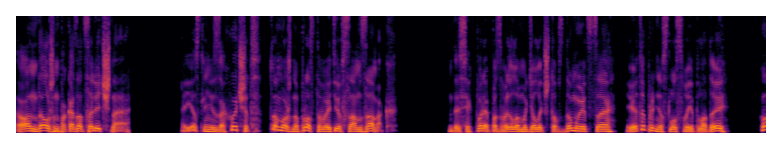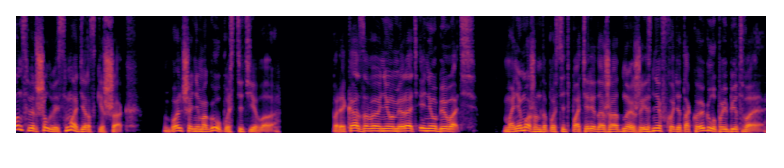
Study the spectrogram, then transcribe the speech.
он должен показаться лично. А если не захочет, то можно просто войти в сам замок. До сих пор я позволял ему делать, что вздумается, и это принесло свои плоды. Он совершил весьма дерзкий шаг. Больше не могу упустить его. Приказываю не умирать и не убивать. Мы не можем допустить потери даже одной жизни в ходе такой глупой битвы.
